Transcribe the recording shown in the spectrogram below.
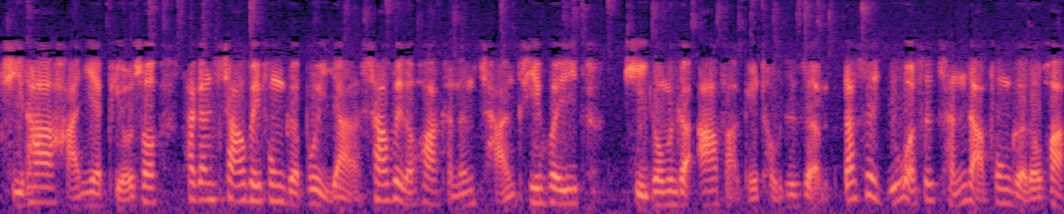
其他行业，比如说它跟消费风格不一样。消费的话，可能长期会提供一个阿尔法给投资者。但是如果是成长风格的话，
